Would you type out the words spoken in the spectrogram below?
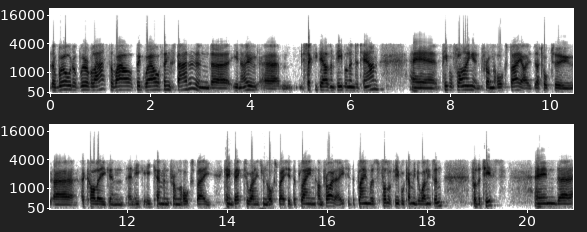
the world of wearable arts, the WOW, big WOW thing started, and, uh, you know, um, 60,000 people into town, uh, people flying in from the Hawke's Bay. I, I talked to uh, a colleague, and, and he, he came in from the Hawke's Bay, came back to Wellington from the Hawke's Bay, said the plane, on Friday, he said the plane was full of people coming to Wellington for the test. and uh,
